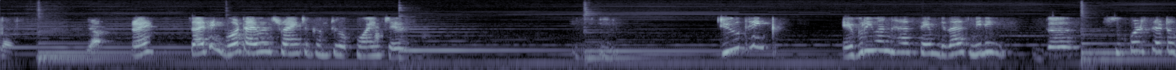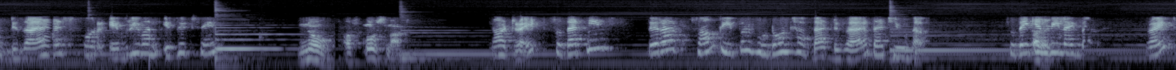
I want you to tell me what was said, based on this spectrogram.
Yes. Yeah. Right? So I think what I was trying to come to a point is do you think everyone has same desires? Meaning the superset of desires for everyone is it same? No, of course not. Not right. So that means there are some people who don't have that desire that you have. So they can Correct. be like that, right?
